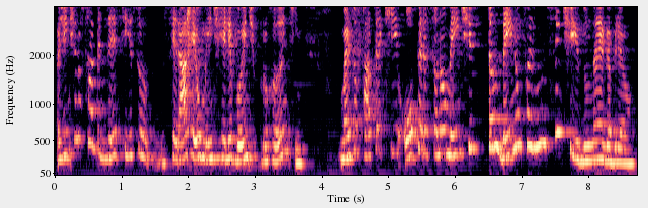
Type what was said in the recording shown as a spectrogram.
A gente não sabe dizer se isso será realmente relevante para o ranking, mas o fato é que operacionalmente também não faz muito sentido, né, Gabriel?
